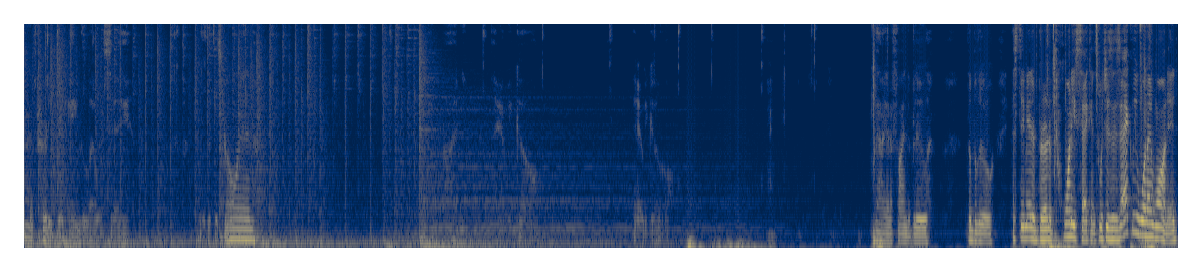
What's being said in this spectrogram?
We're at a pretty good angle, I would say. Get this going. Now I gotta find the blue. The blue estimated burn of 20 seconds, which is exactly what I wanted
